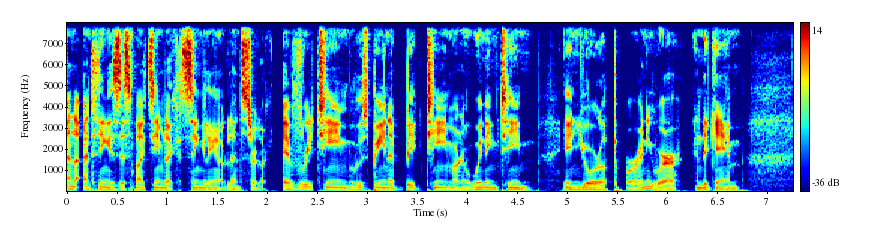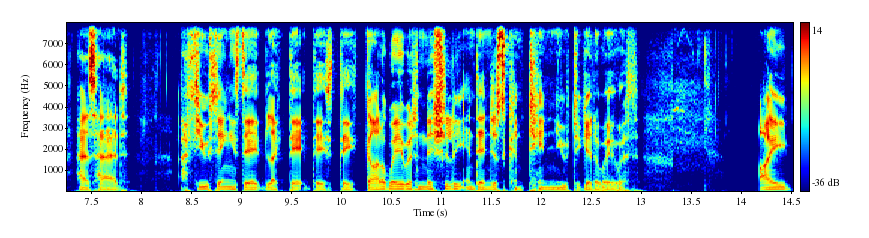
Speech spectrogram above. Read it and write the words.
And the thing is, this might seem like singling out Leinster. Like every team who's been a big team or a winning team in Europe or anywhere in the game has had a few things they like they, they, they got away with initially and then just continue to get away with. I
